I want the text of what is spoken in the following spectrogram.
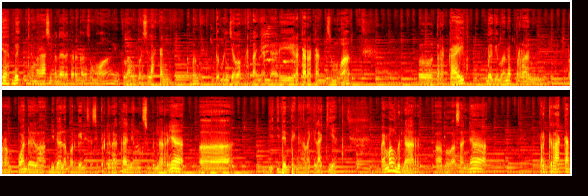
Ya baik, terima kasih pada rekan-rekan semua yang telah mempersilahkan Abang ya, untuk menjawab pertanyaan dari rekan-rekan semua uh, terkait bagaimana peran perempuan di dalam organisasi pergerakan yang sebenarnya uh, identik dengan laki-laki ya. Memang benar uh, bahwasannya pergerakan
